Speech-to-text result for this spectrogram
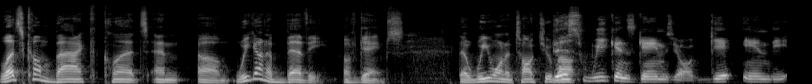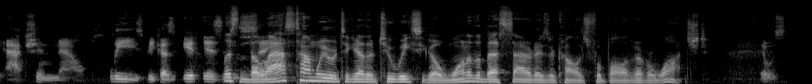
Let's come back, Clint, and um, we got a bevy of games that we want to talk to you This about. This weekend's games, y'all, get in the action now, please, because it is. Listen, the last time we were together two weeks ago, one of the best Saturdays of college football I've ever watched. it was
